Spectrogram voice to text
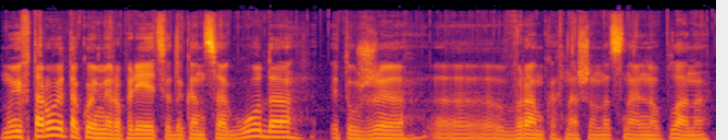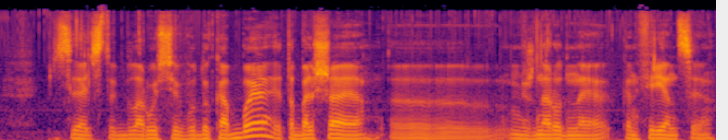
Ну и второе такое мероприятие до конца года, это уже э, в рамках нашего национального плана председательства Беларуси в УДКБ, это большая э, международная конференция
